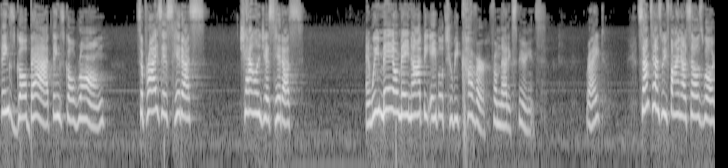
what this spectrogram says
things go bad, things go wrong, surprises hit us, challenges hit us, and we may or may not be able to recover from that experience, right? Sometimes we find ourselves, well,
